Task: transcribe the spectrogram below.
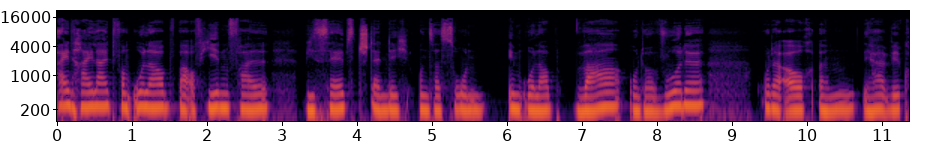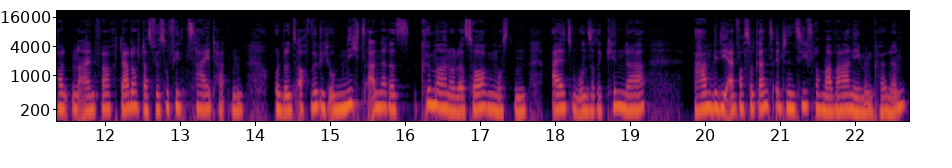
Ein Highlight vom Urlaub war auf jeden Fall, wie selbstständig unser Sohn im Urlaub war oder wurde. Oder auch, ähm, ja, wir konnten einfach, dadurch, dass wir so viel Zeit hatten und uns auch wirklich um nichts anderes kümmern oder sorgen mussten als um unsere Kinder, haben wir die einfach so ganz intensiv nochmal wahrnehmen können.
